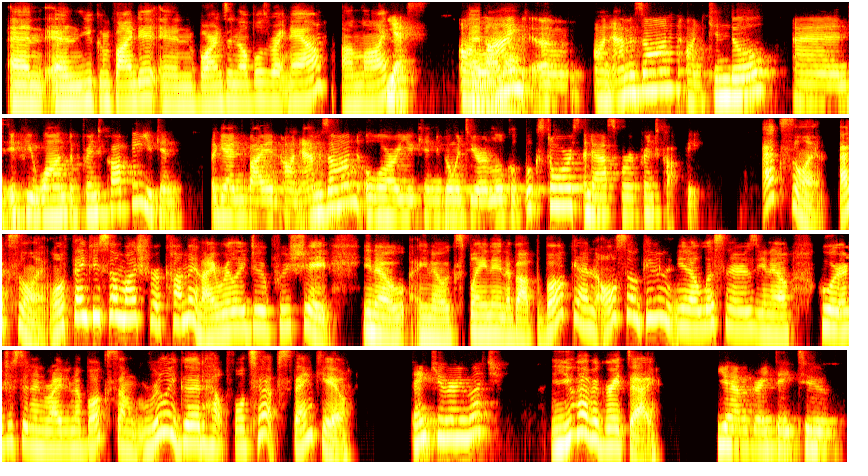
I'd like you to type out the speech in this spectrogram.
And, and you can find it in Barnes and Nobles right now online. Yes, on online, um, on Amazon, on Kindle. And if you want the print copy, you can again buy it on Amazon or you can go into your local bookstores and ask for a print copy. Excellent, excellent. Well, thank you so much for coming. I really do appreciate, you know, you know, explaining about the book and also giving, you know, listeners, you know, who are interested in writing a book, some really good, helpful tips. Thank you. Thank you very much. You have a great day. You have a great day too.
